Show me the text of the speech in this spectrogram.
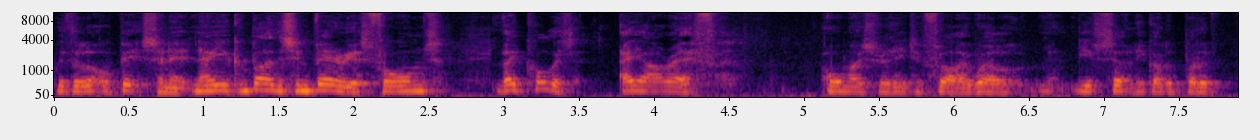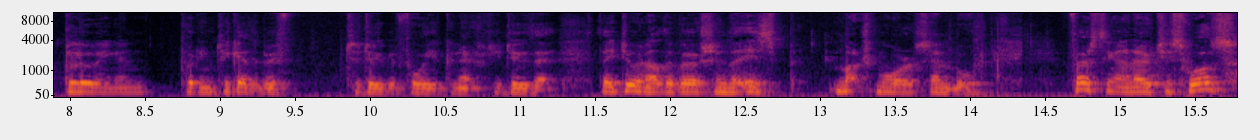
with a lot of bits in it. Now, you can buy this in various forms. They call this ARF, almost ready to fly. Well, you've certainly got a bit of gluing and putting together to do before you can actually do that. They do another version that is much more assembled. First thing I noticed was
